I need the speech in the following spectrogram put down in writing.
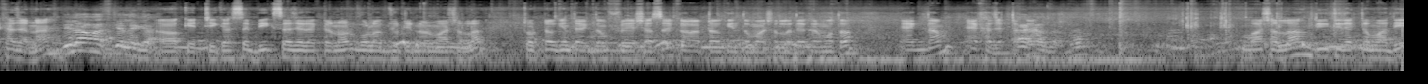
এক হাজার না? দিলাম আজকে লেগা। ওকে ঠিক আছে। বিগ সাইজের একটা নর গোলাপ জুটির নর মাশাল্লাহ ঠোঁটটাও কিন্তু একদম ফ্রেশ আছে কালারটাও কিন্তু মাশাল্লাহ দেখার মতো। একদম এক হাজার এক টাকা মাশাল্লাহ বিউটির একটা মাদি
